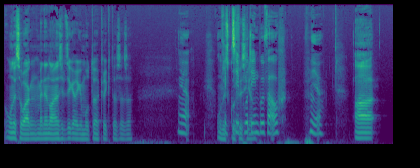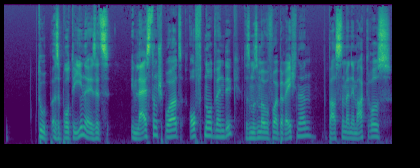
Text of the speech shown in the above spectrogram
ohne Sorgen, meine 79-jährige Mutter kriegt das. Also. Ja. Und ist gut für Proteinpulver auch. Ja. Äh, du, also Proteine ist jetzt im Leistungssport oft notwendig. Das muss man aber vorher berechnen. Passen meine Makros?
